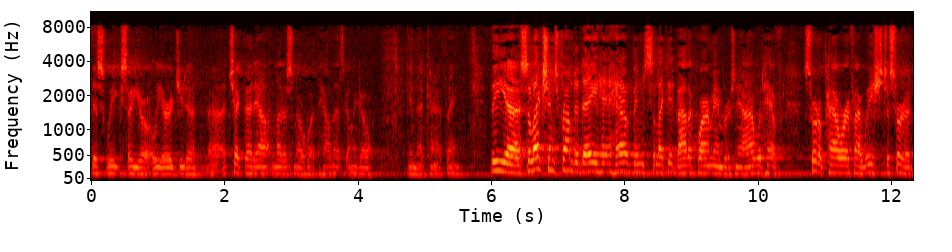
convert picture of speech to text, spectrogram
this week, so we urge you to uh, check that out and let us know what, how that's going to go in that kind of thing. The uh, selections from today ha- have been selected by the choir members. Now, I would have sort of power if I wish to sort of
